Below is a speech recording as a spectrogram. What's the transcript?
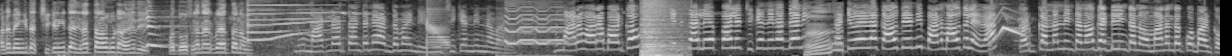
అంటే మేము గిట్ట చికెన్ గిట్ట తినేస్తాను అనుకుంటాను ఏంది? మా దోసగా దగ్గరకు వేస్తాను నువ్వు మాట్లాడుతా అంటేనే అర్థమైంది నువ్వు చికెన్ తిన్నావని. నువ్వు మారా మారా బాడుకో. ఎన్నిసార్లు చెప్పాలి చికెన్ తినొద్దని సట్టి వేళ కావుతేంది పానం అవుతలేదా కడుపు కన్నం తింటానో గడ్డి తింటానో మానం తక్కువ బాడుకో.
